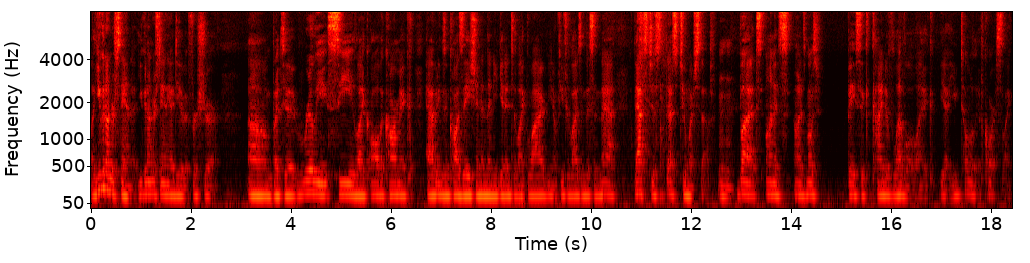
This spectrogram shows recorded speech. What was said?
Like you can understand it, you can understand the idea of it for sure, um, but to really see like all the karmic happenings and causation, and then you get into like live, you know, future lives and this and that. That's just that's too much stuff. Mm-hmm. But on its on its most basic kind of level, like yeah, you totally, of course, like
